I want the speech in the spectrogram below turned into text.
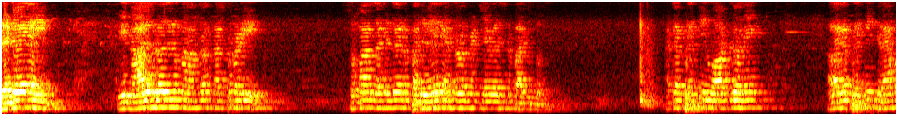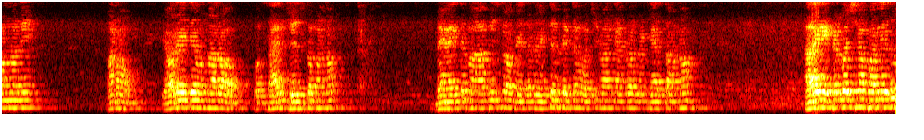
రెండు వేల ఈ నాలుగు రోజులు మనందరం కష్టపడి సుమారు దగ్గర పదివేలు ఎన్రోల్మెంట్ చేయవలసిన బాధ్యత ఉంది. అంటే ప్రతి వార్డులోనే అలాగే ప్రతి గ్రామంలోని మనం ఎవరైతే ఉన్నారో ఒకసారి చేసుకోమన్నాం. మేమైతే మా ఆఫీస్లో ఒక ఇద్దరు వ్యక్తులు పెట్టాం వచ్చిన వాళ్ళని ఎన్రోల్మెంట్ చేస్తా ఉన్నాం. అలాగే ఇక్కడికి వచ్చినా పర్లేదు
